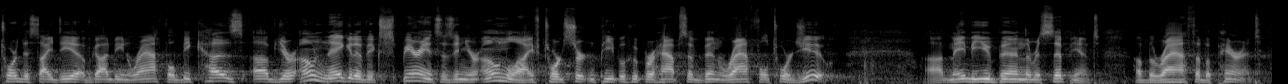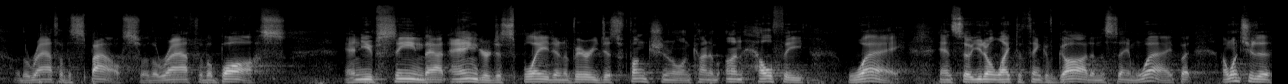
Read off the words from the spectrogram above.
toward this idea of God being wrathful because of your own negative experiences in your own life towards certain people who perhaps have been wrathful towards you. Uh, maybe you've been the recipient of the wrath of a parent, or the wrath of a spouse, or the wrath of a boss, and you've seen that anger displayed in a very dysfunctional and kind of unhealthy way. And so you don't like to think of God in the same way. But I want you to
